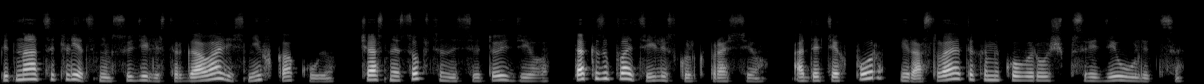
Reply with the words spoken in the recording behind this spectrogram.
Пятнадцать лет с ним судились, торговались ни в какую. Частная собственность — святое дело. Так и заплатили, сколько просил. А до тех пор и росла эта хомяковая роща посреди улицы.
